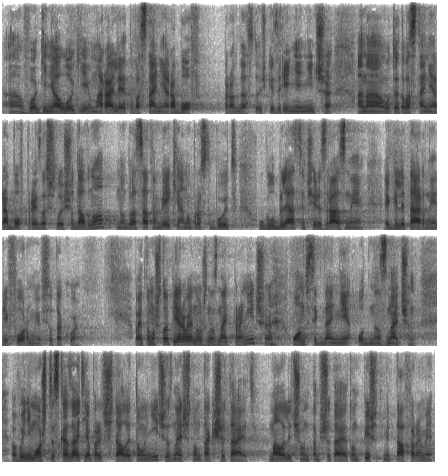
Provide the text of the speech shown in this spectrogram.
а, в генеалогии морали, это восстание рабов. Правда, с точки зрения Ницше, она, вот это восстание рабов произошло еще давно, но в 20 веке оно просто будет углубляться через разные эгалитарные реформы и все такое. Поэтому что первое нужно знать про Ницше? Он всегда неоднозначен. Вы не можете сказать, я прочитал это у Ницше, значит, он так считает. Мало ли, что он там считает. Он пишет метафорами.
